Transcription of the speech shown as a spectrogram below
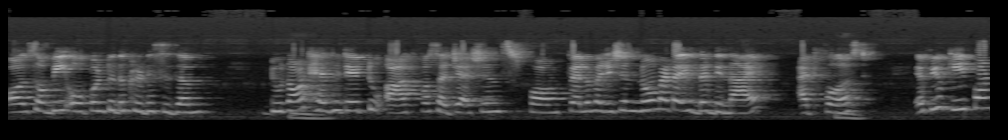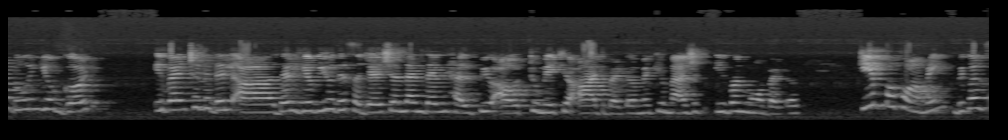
Also, be open to the criticism. Do not hesitate to ask for suggestions from fellow magicians, no matter if they deny at first. If you keep on doing your good, eventually they'll uh, they'll give you the suggestion and they'll help you out to make your art better, make your magic even more better. Keep performing because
